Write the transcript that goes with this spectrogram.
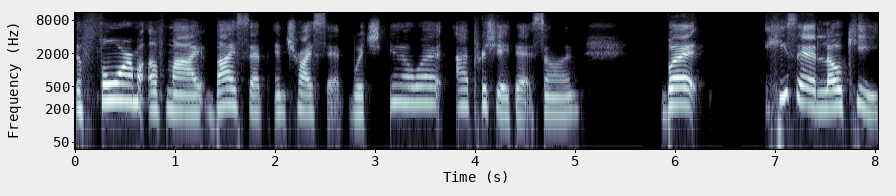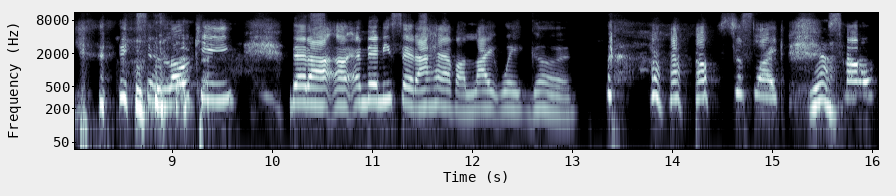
the form of my bicep and tricep which you know what? I appreciate that son. But he said low key he said low key that i uh, and then he said i have a lightweight gun. I was just like yeah. so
